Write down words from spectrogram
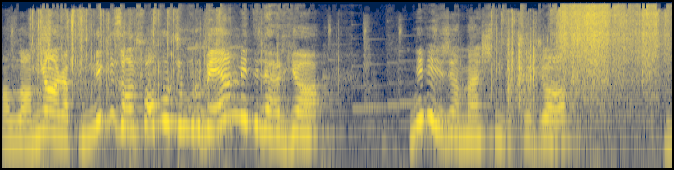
Allah'ım ya Rabbim ne güzel şu abur cuburu beğenmediler ya. Ne vereceğim ben şimdi çocuğa? Hmm,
